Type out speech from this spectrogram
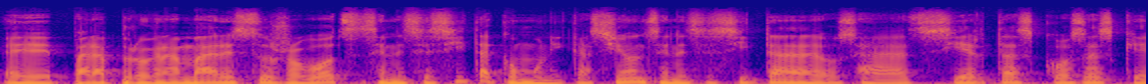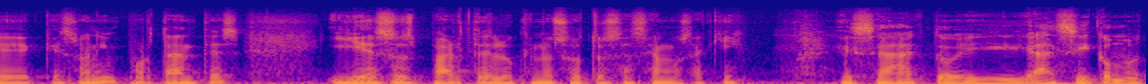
Eh, para programar estos robots se necesita comunicación, se necesita, o sea, ciertas cosas que, que son importantes y eso es parte de lo que nosotros hacemos aquí. Exacto, y así como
